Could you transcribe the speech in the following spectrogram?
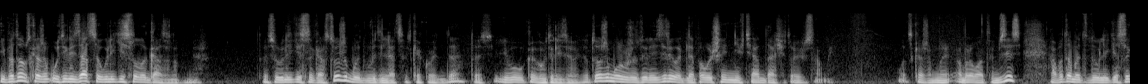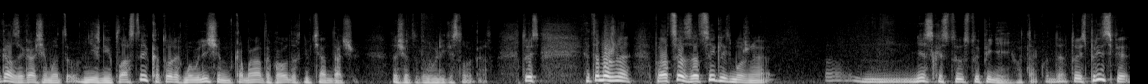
И потом, скажем, утилизация углекислого газа, например. То есть углекислый газ тоже будет выделяться какой-то, да? То есть его как утилизировать? Это тоже можно утилизировать для повышения нефтеотдачи той же самой. Вот, скажем, мы обрабатываем здесь, а потом этот углекислый газ закачиваем вот в нижние пласты, в которых мы увеличим карбонаты проводах нефтеотдачи за счет этого углекислого газа. То есть это можно, процесс зациклить можно несколько ступеней. Вот так вот, да? То есть, в принципе,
